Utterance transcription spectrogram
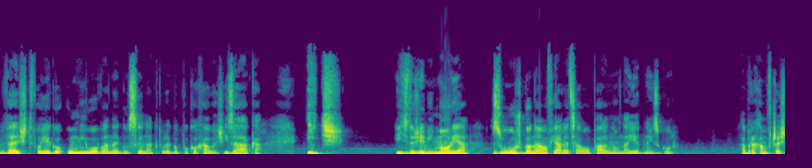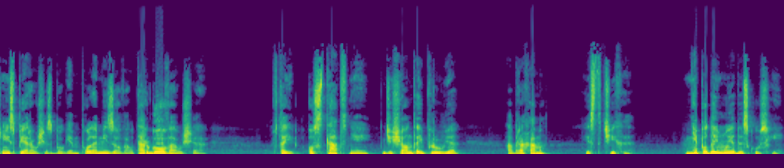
Weź twojego umiłowanego syna, którego pokochałeś, Izaaka. Idź, idź do ziemi Moria, Złóż go na ofiarę całopalną na jednej z gór. Abraham wcześniej spierał się z Bogiem, polemizował, targował się. W tej ostatniej, dziesiątej próbie Abraham jest cichy. Nie podejmuje dyskusji.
